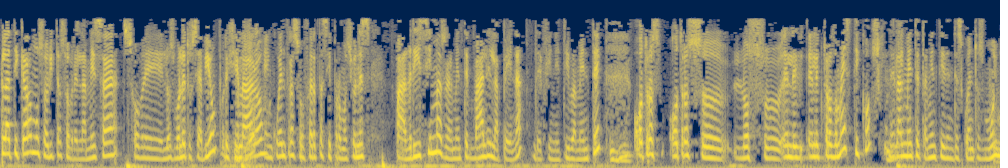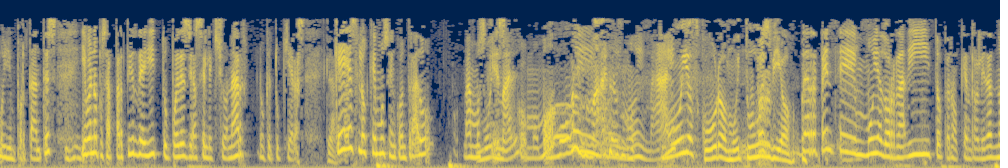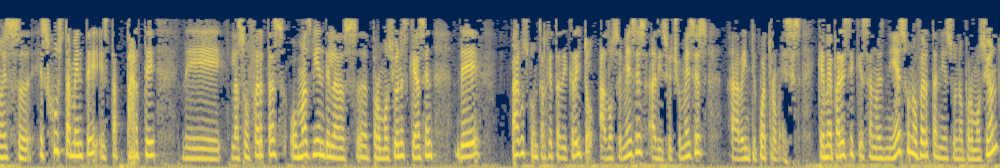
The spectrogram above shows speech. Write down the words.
Platicábamos ahorita sobre la mesa sobre los boletos de avión, por ejemplo, encuentras ofertas y promociones padrísimas, realmente vale la pena, definitivamente. Otros, otros, eh, los eh, electrodomésticos generalmente también tienen descuentos muy, muy importantes. Y bueno, pues a partir de ahí tú puedes ya seleccionar lo que tú quieras. ¿Qué es lo que hemos encontrado? Vamos, muy que mal. Es como muy, mal, muy, mal. Muy oscuro, muy pues, turbio. de repente muy adornadito, pero que en realidad no es. Es justamente esta parte de las ofertas, o más bien de las eh, promociones que hacen de pagos con tarjeta de crédito a 12 meses, a 18 meses, a 24 meses. Que me parece que esa no es ni es una oferta ni es una promoción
